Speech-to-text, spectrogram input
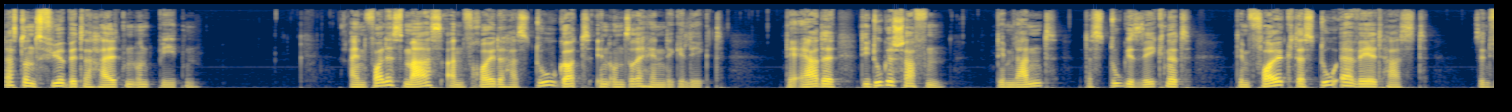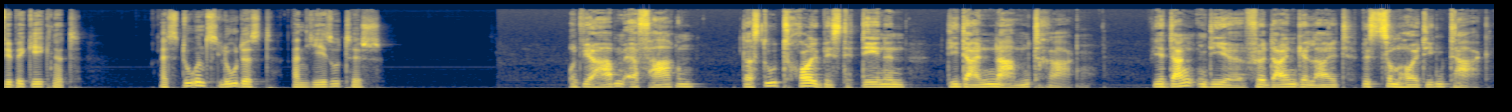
Lasst uns Fürbitte halten und beten. Ein volles Maß an Freude hast du, Gott, in unsere Hände gelegt. Der Erde, die du geschaffen, dem Land, das du gesegnet, dem Volk, das du erwählt hast, sind wir begegnet, als du uns ludest an Jesu Tisch. Und wir haben erfahren, dass du treu bist denen, die deinen Namen tragen. Wir danken dir für dein Geleit bis zum heutigen Tag,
